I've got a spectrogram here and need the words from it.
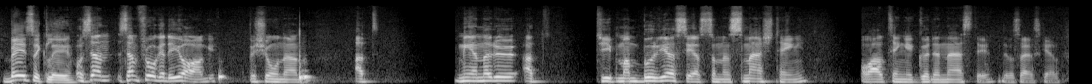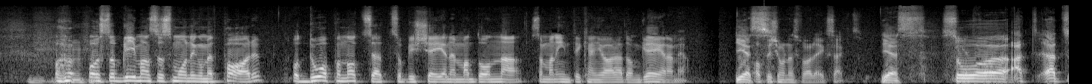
basically, Och sen, sen frågade jag personen att menar du att typ man börjar ses som en smash thing och allting är good and nasty, det var så jag skrev. Och, och så blir man så småningom ett par och då på något sätt så blir tjejen en madonna som man inte kan göra de grejerna med. Och yes. personen svarade exakt. Yes. Så att, att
